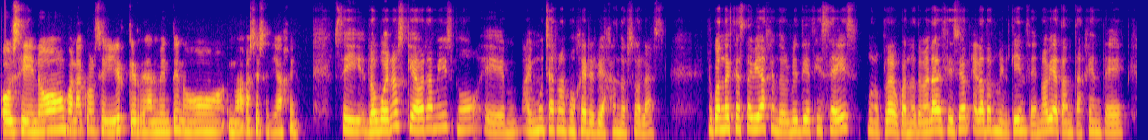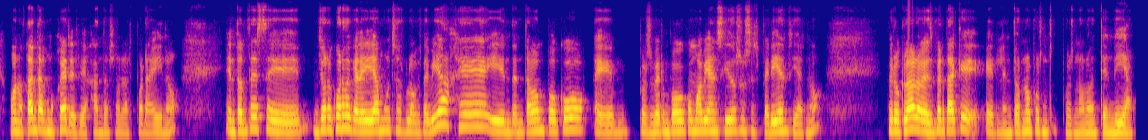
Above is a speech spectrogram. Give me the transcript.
o si no, van a conseguir que realmente no, no hagas ese viaje. Sí, lo bueno es que ahora mismo eh, hay muchas más mujeres viajando solas. Yo cuando hice este viaje en 2016, bueno, claro, cuando tomé la decisión era 2015, no había tanta gente, bueno, tantas mujeres viajando solas por ahí, ¿no? Entonces, eh, yo recuerdo que leía muchos blogs de viaje e intentaba un poco, eh, pues ver un poco cómo habían sido sus experiencias, ¿no? Pero claro, es verdad que el entorno pues, pues no lo entendía.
